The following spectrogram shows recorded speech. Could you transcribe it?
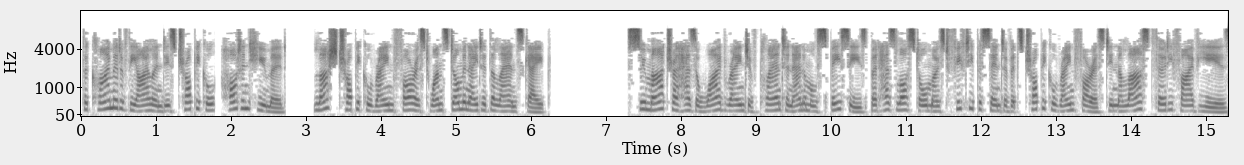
The climate of the island is tropical, hot and humid. Lush tropical rain forest once dominated the landscape. Sumatra has a wide range of plant and animal species but has lost almost 50% of its tropical rainforest in the last 35 years.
